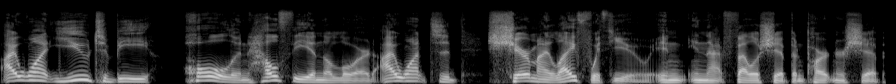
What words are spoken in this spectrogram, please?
I want you to be whole and healthy in the Lord. I want to share my life with you in in that fellowship and partnership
